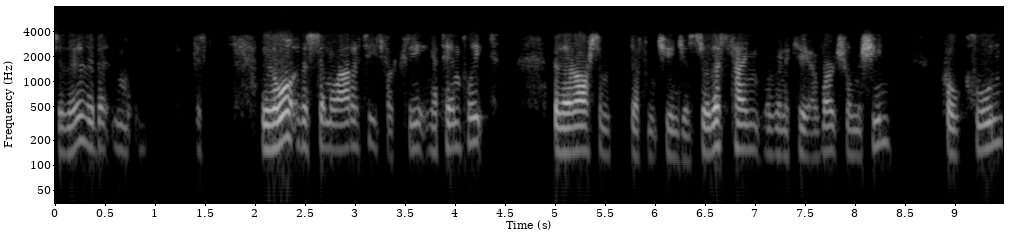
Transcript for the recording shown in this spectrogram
So there is a bit, there's a lot of the similarities for creating a template, but there are some different changes. So this time we're going to create a virtual machine called clone,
